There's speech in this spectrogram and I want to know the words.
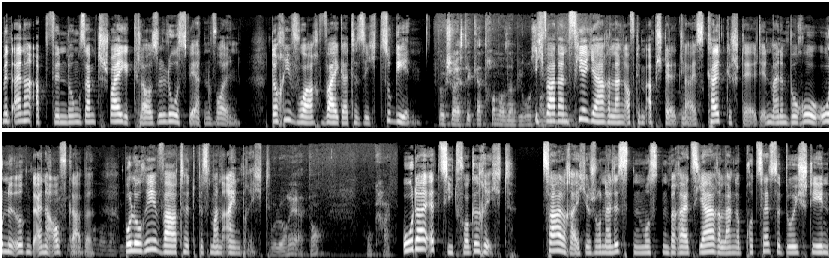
mit einer Abfindung samt Schweigeklausel loswerden wollen. Doch Rivoire weigerte sich zu gehen. Ich war dann vier Jahre lang auf dem Abstellgleis, kaltgestellt, in meinem Büro ohne irgendeine Aufgabe. Bolloré wartet, bis man einbricht. Oder er zieht vor Gericht. Zahlreiche Journalisten mussten bereits jahrelange Prozesse durchstehen,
